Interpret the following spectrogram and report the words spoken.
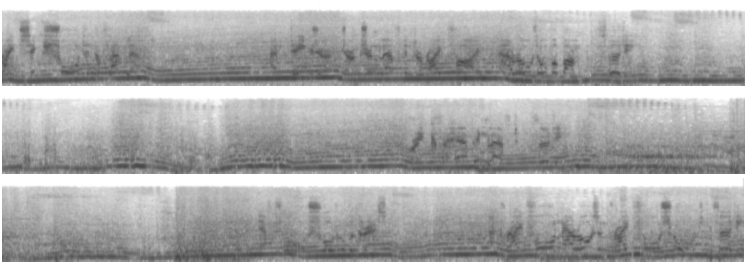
Right 6 short into flat left. And danger, junction left into right 5. Narrows over bump, 30. Brake for hairpin left, 30. Left 4 short over crest. And right 4 narrows and right 4 short, 30.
